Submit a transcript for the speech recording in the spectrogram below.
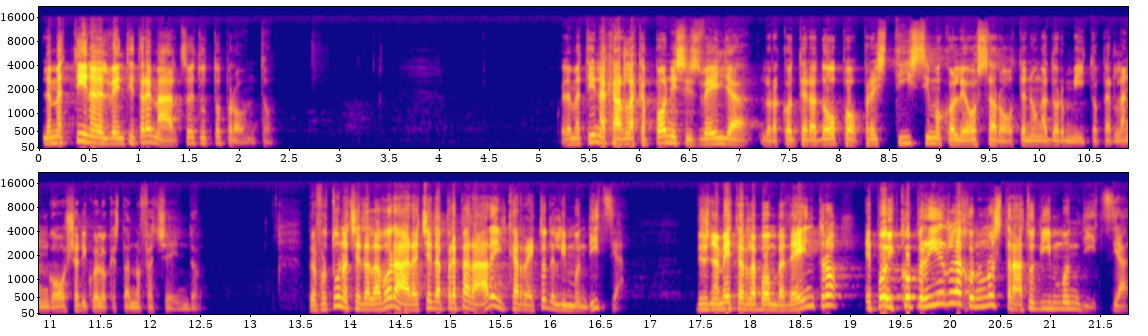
La mattina del 23 marzo è tutto pronto. Quella mattina Carla Capponi si sveglia, lo racconterà dopo, prestissimo con le ossa rotte, non ha dormito per l'angoscia di quello che stanno facendo. Per fortuna c'è da lavorare, c'è da preparare il carretto dell'immondizia. Bisogna mettere la bomba dentro e poi coprirla con uno strato di immondizia.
